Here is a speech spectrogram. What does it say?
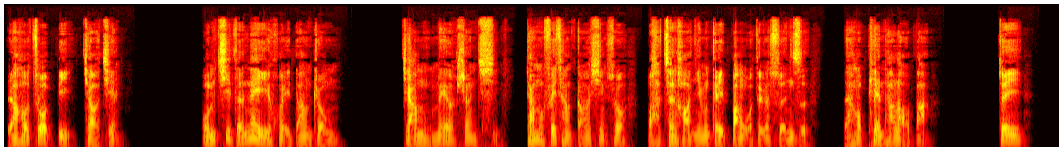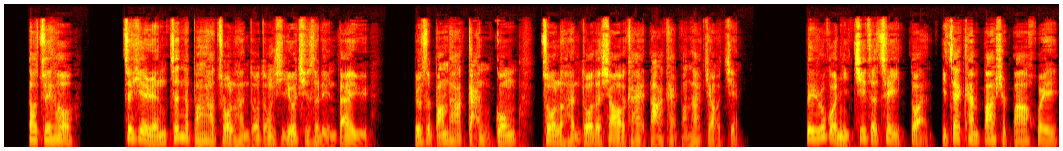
然后作弊交件。我们记得那一回当中，贾母没有生气，贾母非常高兴，说：‘哇，真好，你们可以帮我这个孙子。’”然后骗他老爸，所以到最后，这些人真的帮他做了很多东西，尤其是林黛玉，就是帮他赶工，做了很多的小楷、大楷，帮他交件。所以，如果你记得这一段，你再看八十八回，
